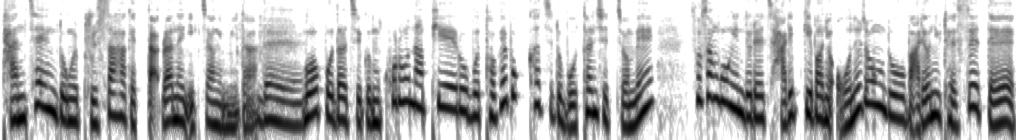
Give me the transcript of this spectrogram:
단체 행동을 불사하겠다라는 입장입니다. 네. 무엇보다 지금 코로나 피해로부터 회복하지도 못한 시점에 소상공인들의 자립 기반이 어느 정도 마련이 됐을 때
